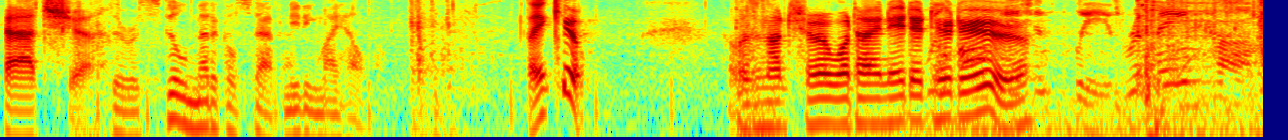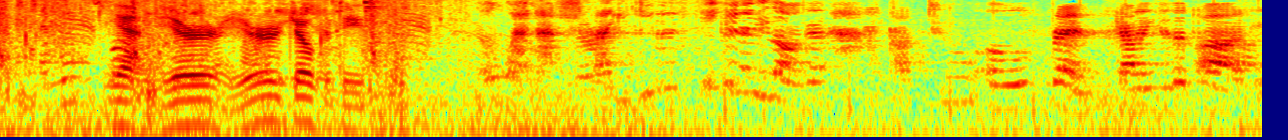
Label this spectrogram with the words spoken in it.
Gotcha. There is still medical staff needing my help. Thank you. I was not sure what I needed to do. Patients, please remain calm and Yeah, you're the you're accommodation. joker teeth. Oh, I'm not sure I can keep it a secret any longer. I got two old friends coming to the party.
